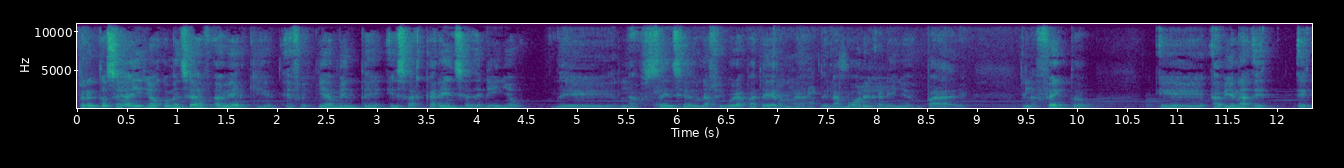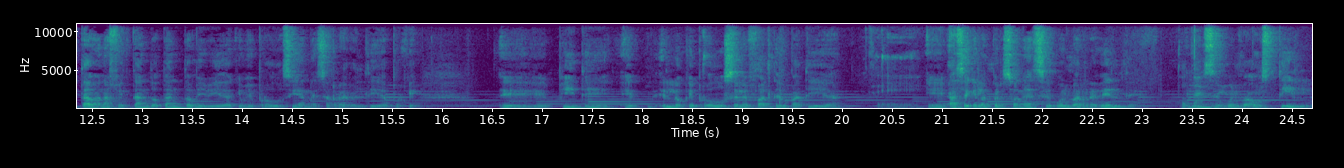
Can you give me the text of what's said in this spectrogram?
Pero entonces ahí yo comencé a, a ver que efectivamente esas carencias de niño, de la ausencia de una figura paterna, del amor, el cariño de un padre, el afecto, eh, habían, eh, estaban afectando tanto mi vida que me producían esa rebeldía, porque eh, eh, lo que produce la falta de empatía eh, hace que la persona se vuelva rebelde, se vuelva hostil,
